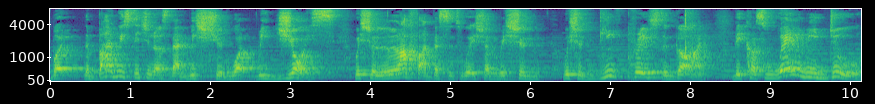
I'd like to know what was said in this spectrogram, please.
But the Bible is teaching us that we should what rejoice. We should laugh at the situation. We should we should give praise to God because when we do,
